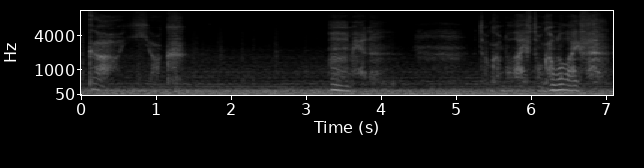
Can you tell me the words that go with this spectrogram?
God, yuck. Oh, man. Don't come to life, don't come to life.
